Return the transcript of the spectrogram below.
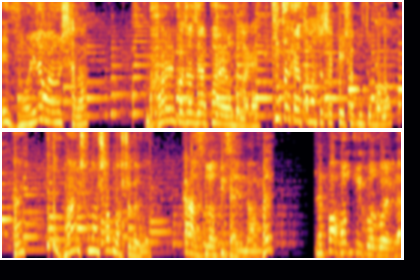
এই মহিলা মানুষ শালা, ঘরের কথা যা পরের মধ্যে লাগায়। কি আছে মাস্টার সাহেবকে এই সব কিছু বলা হ্যাঁ? কিন্তু মান সম্মান সব নষ্ট করে দেবে কাজগুলো পিছাই দিলাম হ্যাঁ? না কখন কি করব এগুলা?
